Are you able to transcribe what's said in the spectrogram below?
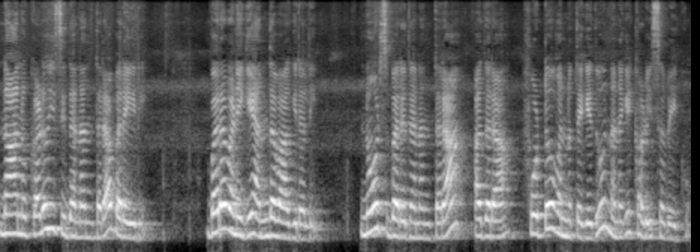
ನಾನು ಕಳುಹಿಸಿದ ನಂತರ ಬರೆಯಿರಿ. ಬರವಣಿಗೆ ಅಂದವಾಗಿರಲಿ. ನೋಟ್ಸ್ ಬರೆದ ನಂತರ ಅದರ ಫೋಟೋವನ್ನು ತೆಗೆದು ನನಗೆ ಕಳುಹಿಸಬೇಕು.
